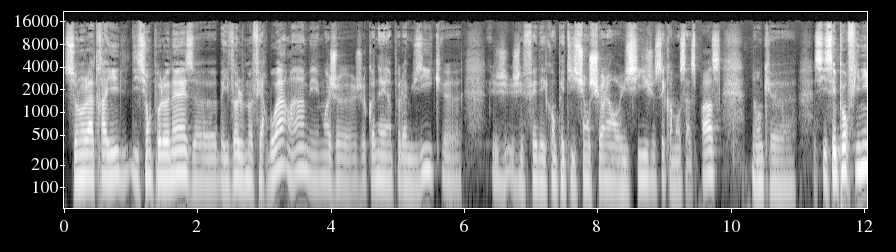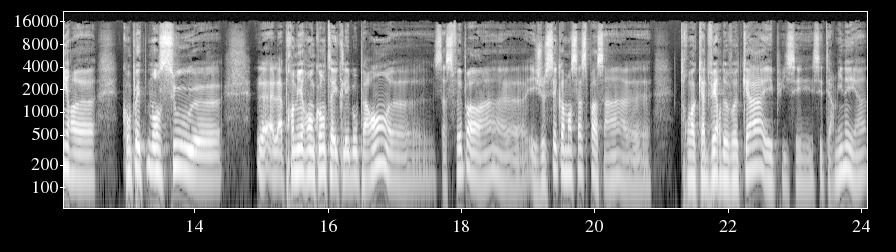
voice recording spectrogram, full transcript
selon la tradition polonaise, euh, ben, ils veulent me faire boire, hein, mais moi je, connais un peu la musique. Euh, j'ai fait des compétitions, je suis allé en Russie, je sais comment ça se passe. Donc si c'est pour finir complètement sous la, la, première rencontre avec les beaux-parents, ça se fait pas. Hein, et je sais comment ça se passe. Hein, trois, quatre verres de vodka et puis c'est terminé. Hein.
